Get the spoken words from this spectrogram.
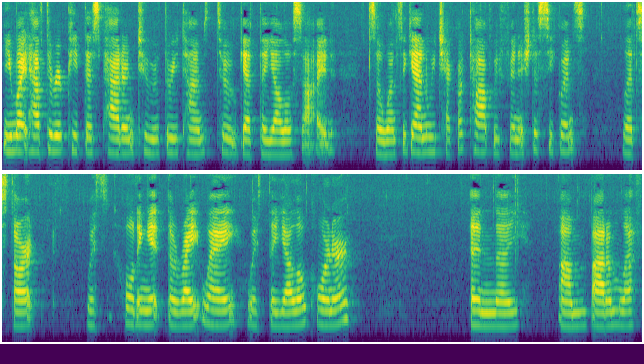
You might have to repeat this pattern two or three times to get the yellow side. So once again, we check our top, we finish the sequence. Let's start with holding it the right way with the yellow corner and the um, bottom left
